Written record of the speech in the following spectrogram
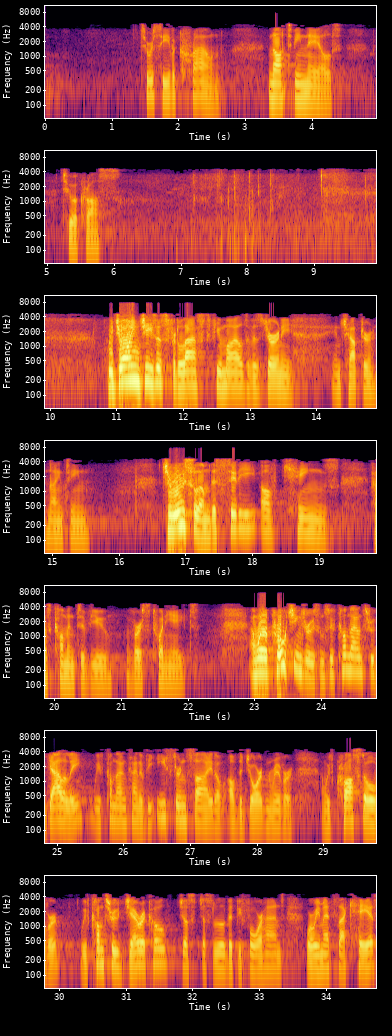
to receive a crown, not to be nailed to a cross. We join Jesus for the last few miles of his journey in chapter 19. Jerusalem, the city of kings, has come into view, verse 28. And we're approaching Jerusalem. So we've come down through Galilee. We've come down kind of the eastern side of, of the Jordan River. And we've crossed over. We've come through Jericho just, just a little bit beforehand, where we met Zacchaeus,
